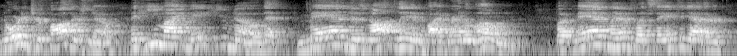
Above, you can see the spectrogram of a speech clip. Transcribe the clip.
nor did your fathers know, that he might make you know that man does not live by bread alone, but man lives, let's say it together,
